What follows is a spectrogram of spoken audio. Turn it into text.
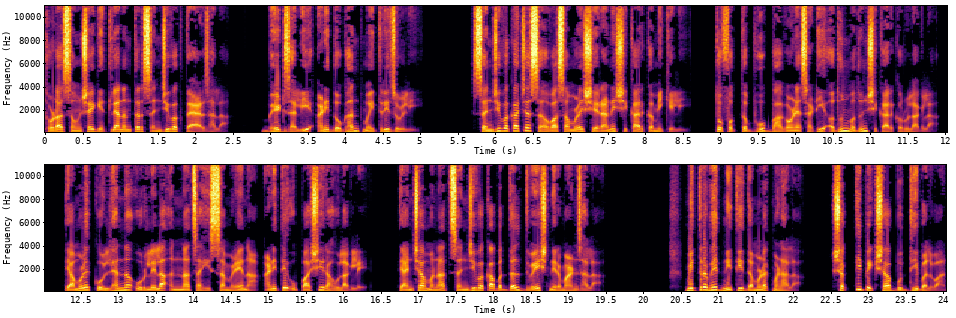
थोडा संशय घेतल्यानंतर संजीवक तयार झाला. भेट झाली आणि दोघांत मैत्री जुळली. संजीवकाच्या सहवासामुळे शेराने शिकार कमी केली. तो फक्त भूक भागवण्यासाठी अधूनमधून शिकार करू लागला. त्यामुळे कोल्ह्यांना उरलेला अन्नाचा हिस्सा मिळेना आणि ते उपाशी राहू लागले. त्यांच्या मनात संजीवकाबद्दल द्वेष निर्माण झाला. मित्रभेद नीती दमणक म्हणाला. शक्तीपेक्षा बुद्धी बलवान.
